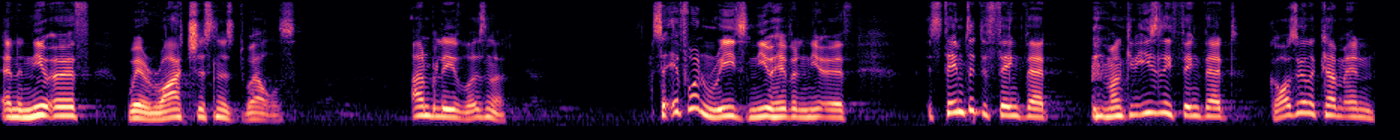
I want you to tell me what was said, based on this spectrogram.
and a new earth where righteousness dwells. Unbelievable, isn't it? So if one reads new heaven and new earth, it's tempted to think that one can easily think that God's going to come and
